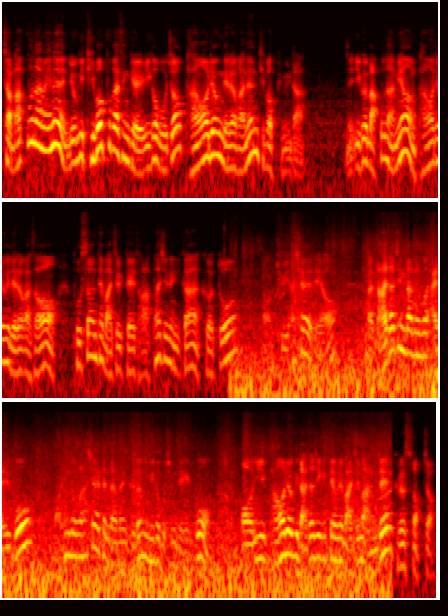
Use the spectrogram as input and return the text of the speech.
자 맞고 나면은 여기 디버프가 생겨요. 이거 뭐죠? 방어력 내려가는 디버프입니다. 네, 이걸 맞고 나면 방어력이 내려가서 보스한테 맞을 때 더 아파지니까 그것도 어, 주의하셔야 돼요. 그러니까 낮아진다는 걸 알고 어, 행동을 하셔야 된다는 그런 의미로 보시면 되겠고 어, 이 방어력이 낮아지기 때문에 맞으면 안 돼? 그럴 순 없죠.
